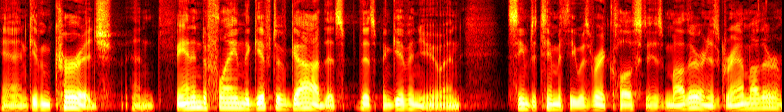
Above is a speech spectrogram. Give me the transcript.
and give him courage and fan into flame the gift of God that's, that's been given you. And it seems that Timothy was very close to his mother and his grandmother.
